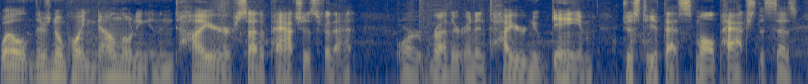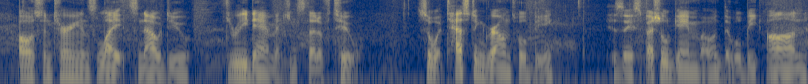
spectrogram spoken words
well, there's no point in downloading an entire set of patches for that or rather an entire new game, just to get that small patch that says, oh, Centurion's lights now do 3 damage instead of 2. So what Testing Grounds will be is a special game mode that will be on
